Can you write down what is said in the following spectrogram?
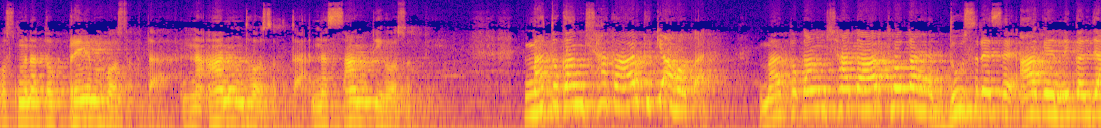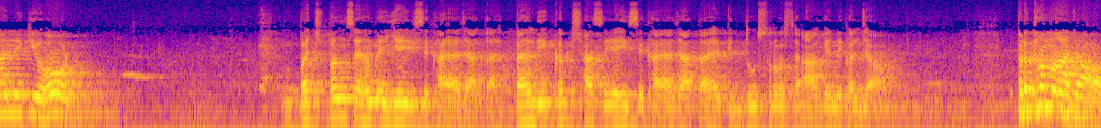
उसमें न तो प्रेम हो सकता, न आनंद हो सकता, न शांति हो सकती। महत्वाकांक्षा का अर्थ क्या होता है? महत्वाकांक्षा का अर्थ होता है दूसरे से आगे निकल जाने की होड़ बचपन से हमें यही सिखाया जाता है। पहली कक्षा से यही सिखाया जाता है कि दूसरों से आगे निकल जाओ। प्रथम आ जाओ।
